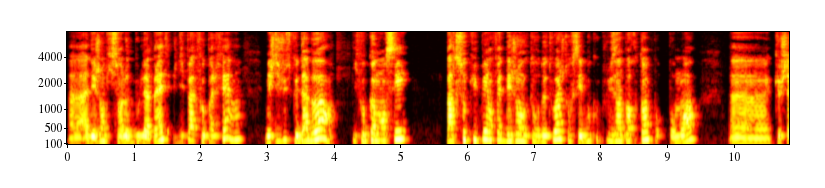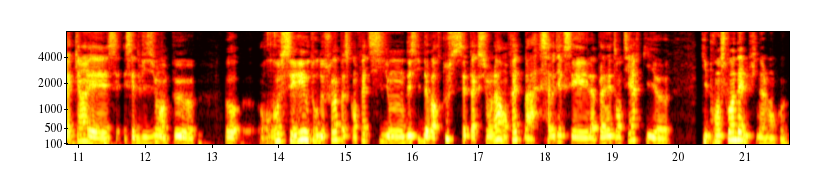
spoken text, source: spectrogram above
à, à des gens qui sont à l'autre bout de la planète. Je dis pas qu'il faut pas le faire, hein, mais je dis juste que d'abord il faut commencer par s'occuper en fait des gens autour de toi. Je trouve que c'est beaucoup plus important pour pour moi que chacun ait cette vision un peu euh, resserrée autour de soi, parce qu'en fait, si on décide d'avoir tous cette action-là, en fait, bah, ça veut dire que c'est la planète entière qui euh, qui prend soin d'elle finalement, quoi.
